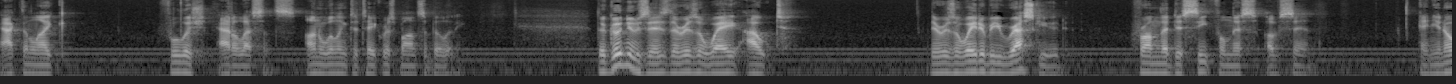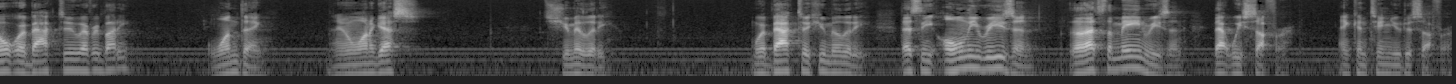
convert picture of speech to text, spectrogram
acting like foolish adolescents, unwilling to take responsibility. The good news is there is a way out. There is a way to be rescued from the deceitfulness of sin. And you know what we're back to, everybody? One thing. Anyone want to guess? It's humility. We're back to humility. That's the only reason, that's the main reason that we suffer and continue to suffer.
